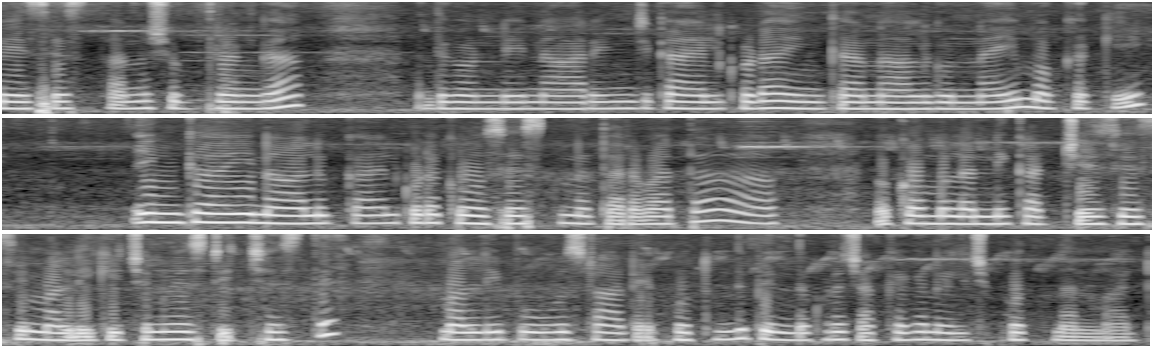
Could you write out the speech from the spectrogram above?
వేసేస్తాను శుభ్రంగా. అదిగోండి నారింజ కాయలు కూడా ఇంకా నాలుగు ఉన్నాయి మొక్కకి. ఇంకా ఈ నాలుగు కాయలు కూడా కోసేసుకున్న తర్వాత కొమ్మలన్నీ కట్ చేసేసి మళ్ళీ కిచెన్ వేస్ట్ ఇచ్చేస్తే మళ్ళీ పువ్వు స్టార్ట్ అయిపోతుంది. పింద కూడా చక్కగా నిలిచిపోతుంది అనమాట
